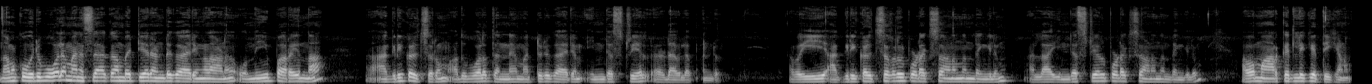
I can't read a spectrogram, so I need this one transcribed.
നമുക്ക് ഒരുപോലെ മനസ്സിലാക്കാൻ പറ്റിയ രണ്ട് കാര്യങ്ങളാണ്. ഒന്ന് ഈ പറയുന്ന അഗ്രികൾച്ചറും അതുപോലെ തന്നെ മറ്റൊരു കാര്യം ഇൻഡസ്ട്രിയൽ ഡെവലപ്മെന്റും അപ്പോൾ ഈ അഗ്രികൾച്ചറൽ പ്രൊഡക്ട്സ് ആണെന്നുണ്ടെങ്കിലും അല്ല ഇൻഡസ്ട്രിയൽ പ്രൊഡക്ട്സ് ആണെന്നുണ്ടെങ്കിലും അവ മാർക്കറ്റിലേക്ക് എത്തിക്കണം.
